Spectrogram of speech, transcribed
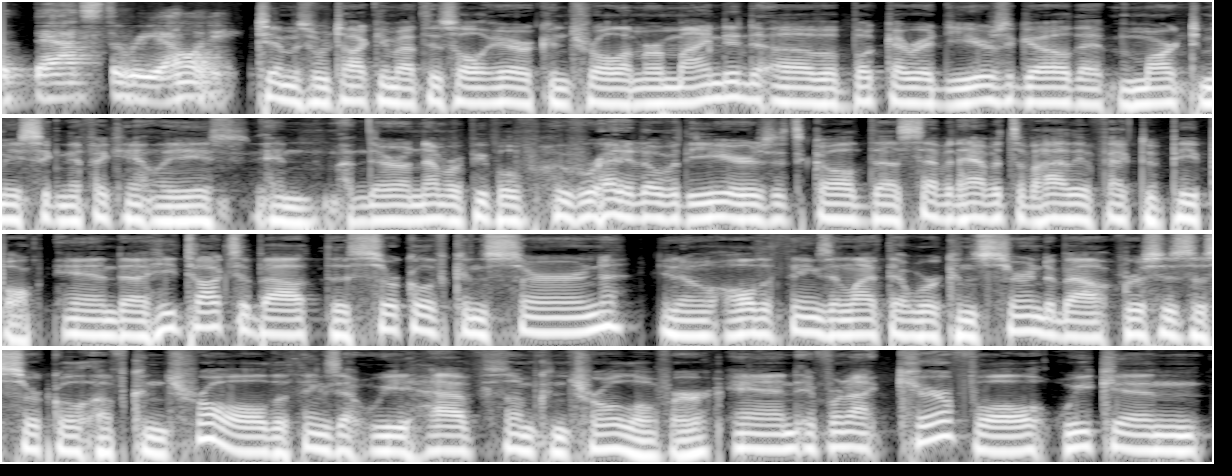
that that's the reality. Tim, as we're talking about this whole error control, I'm reminded of a book I read years ago that marked me significantly. And there are a number of people who've read it over the years. It's called uh, Seven Habits of Highly Effective People. And uh, he talks about the circle of concern, you know, all the things in life that we're concerned about versus the circle of control, the things that we have some control over. And if we're not careful, we can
